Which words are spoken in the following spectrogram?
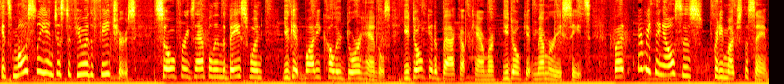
it's mostly in just a few of the features. So for example, in the base one, you get body colored door handles. You don't get a backup camera. You don't get memory seats. But everything else is pretty much the same.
